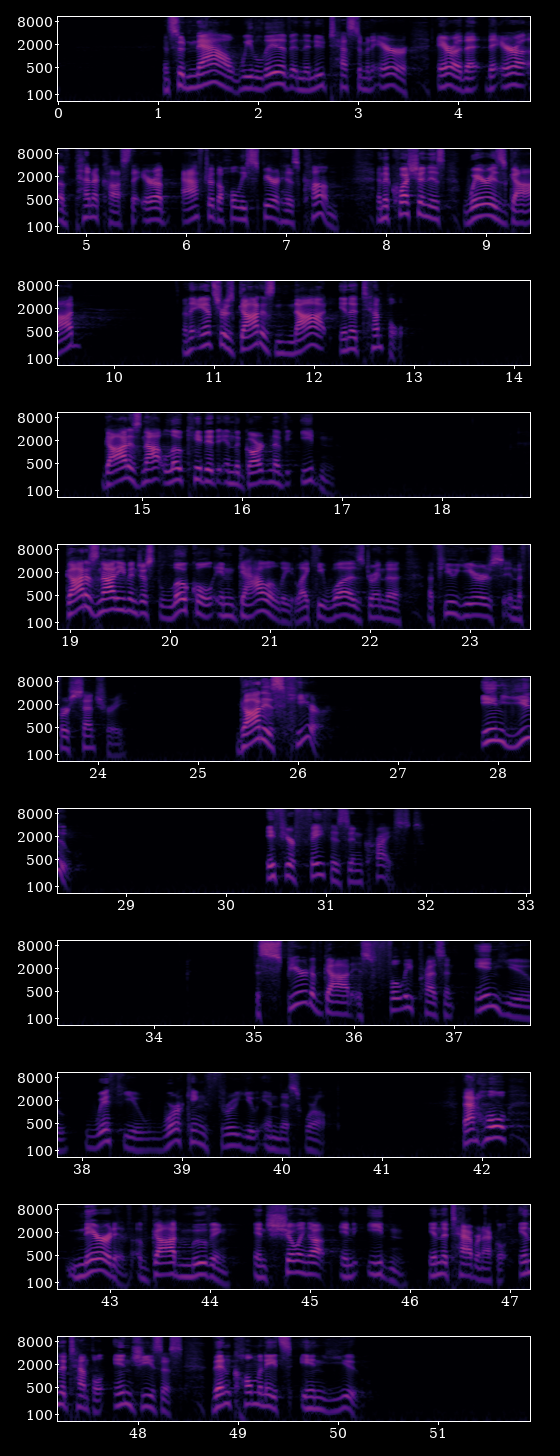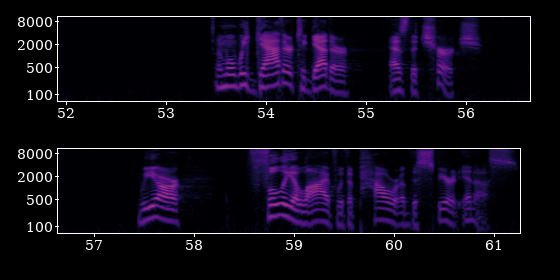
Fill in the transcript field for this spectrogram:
And so now we live in the New Testament era, era that, the era of Pentecost, the era after the Holy Spirit has come. And the question is, where is God? And the answer is, God is not in a temple. God is not located in the Garden of Eden. God is not even just local in Galilee like he was during the, a few years in the first century. God is here in you if your faith is in Christ. The Spirit of God is fully present in you, with you, working through you in this world. That whole narrative of God moving and showing up in Eden, in the tabernacle, in the temple, in Jesus, then culminates in you. And when we gather together as the church, we are fully alive with the power of the Spirit in us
